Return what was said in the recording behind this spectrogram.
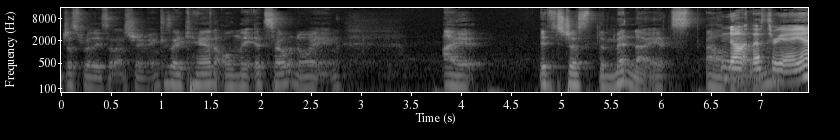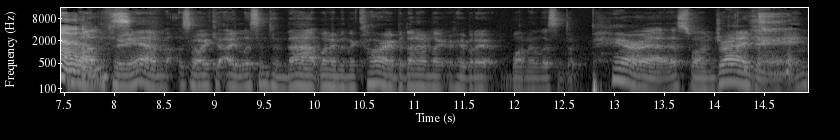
just release it on streaming because I can only. It's so annoying. I it's just the Midnights album. Not the 3 a.m. Not the 3 a.m. So I, I listen to that when I'm in the car, but then I'm like, okay, but I want to listen to Paris while I'm driving.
